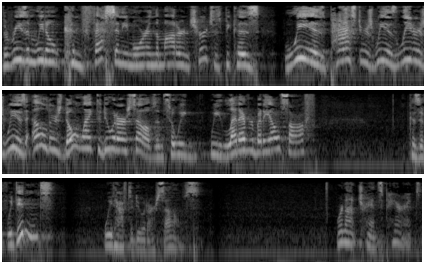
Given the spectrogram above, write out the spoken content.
The reason we don't confess anymore in the modern church is because we as pastors, we as leaders, we as elders don't like to do it ourselves. And so we, we let everybody else off. Because if we didn't, we'd have to do it ourselves. We're not transparent.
